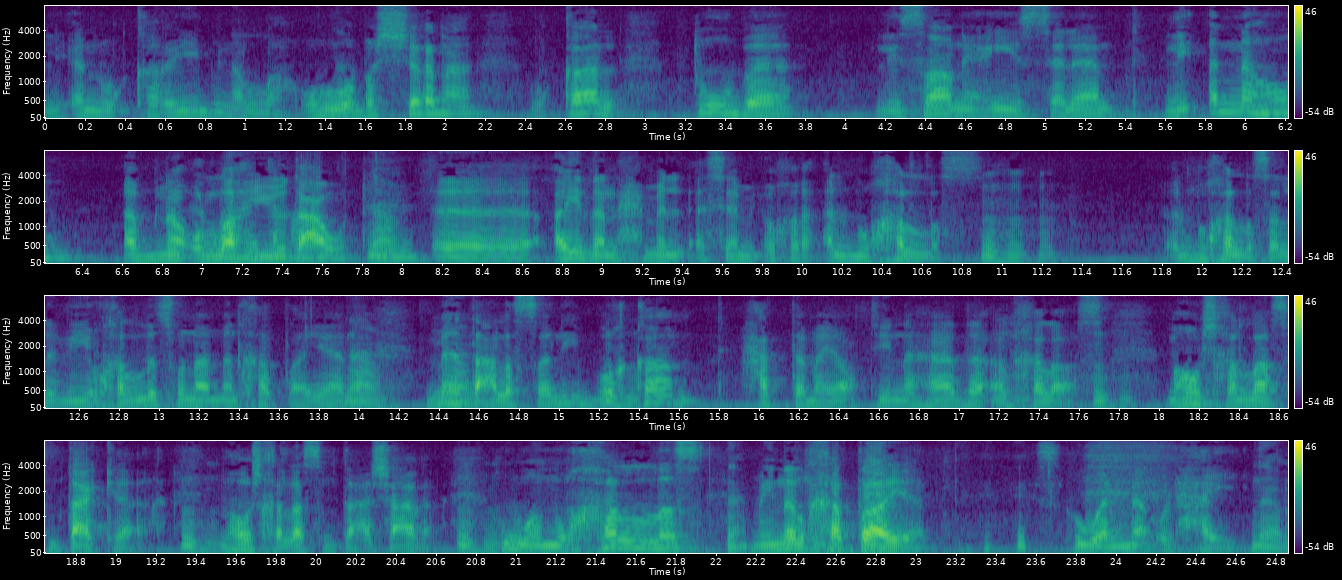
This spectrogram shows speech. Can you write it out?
لأنه قريب من الله. وهو بشرنا وقال طوبى لصانعي السلام لأنهم أبناء الله يدعون. نعم. آه أيضا نحمل أسامي أخرى المخلص. المخلص الذي يخلصنا من خطايانا. نعم. مات نعم. على الصليب وقام حتى ما يعطينا هذا الخلاص. ما هوش خلاص متاع كار ما هوش خلاص متاع شعر هو مخلص من الخطايا. هو الماء الحي. نعم.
